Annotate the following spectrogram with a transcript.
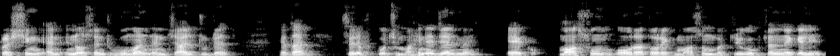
crushing an innocent woman and child to death कहता है सिर्फ़ कुछ महीने जेल में एक मासूम औरत और एक मासूम बच्चे को चलने के लिए।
